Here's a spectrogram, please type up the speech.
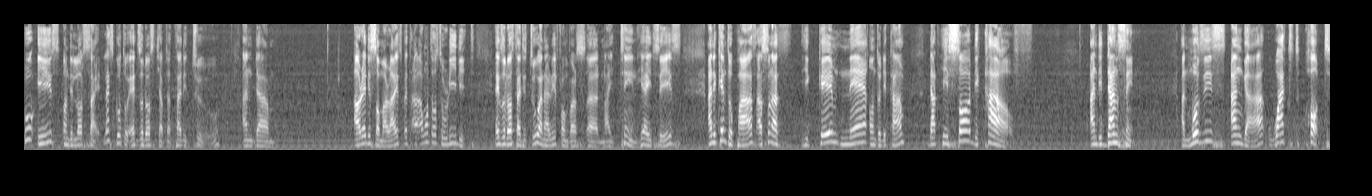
who is on the Lord's side? Let's go to Exodus chapter 32 and um, I already summarized, but I, want us to read it. Exodus 32, and I read from verse uh, 19. Here it says, And it came to pass, as soon as he came near unto the camp, that he saw the calf and the dancing. And Moses' anger waxed hot,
